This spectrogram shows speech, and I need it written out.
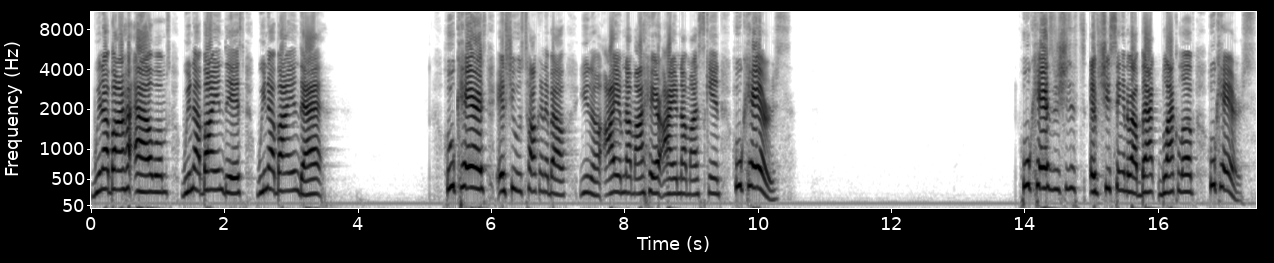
We're not buying her albums. We're not buying this. We're not buying that. Who cares if she was talking about, you know, I am not my hair, I am not my skin? Who cares? Who cares if she's if she's singing about black black love? Who cares?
